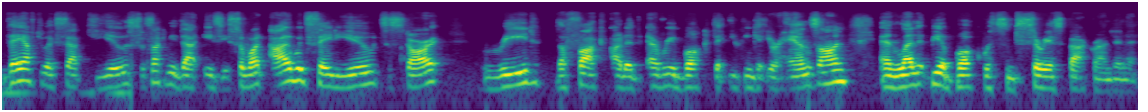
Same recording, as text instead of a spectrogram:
they have to accept you. So it's not gonna be that easy. So what I would say to you to start read the fuck out of every book that you can get your hands on and let it be a book with some serious background in it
